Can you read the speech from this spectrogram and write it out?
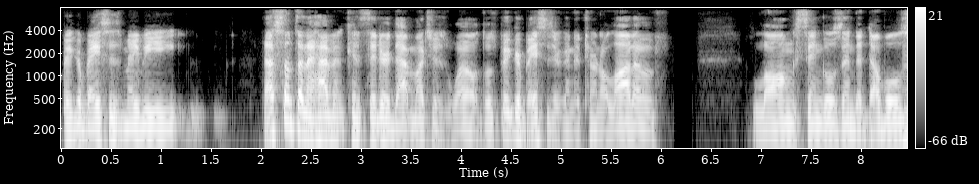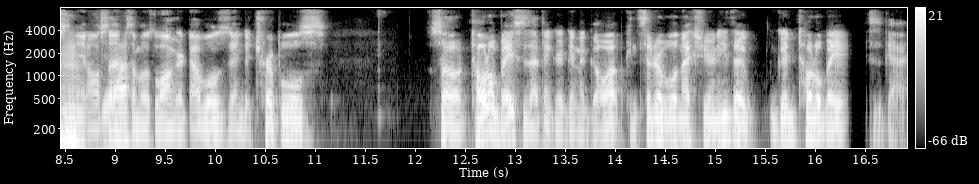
bigger bases, maybe that's something I haven't considered that much as well. Those bigger bases are going to turn a lot of long singles into doubles mm, and all of a sudden yeah. some of those longer doubles into triples. So total bases I think are going to go up considerable next year and he's a good total bases guy.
